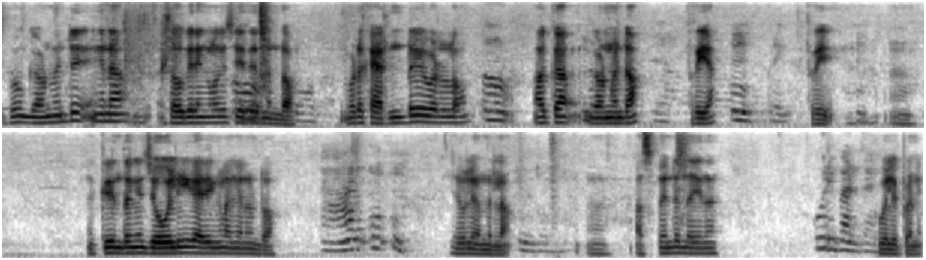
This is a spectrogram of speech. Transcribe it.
ഇപ്പോൾ ഗവൺമെന്റ് എങ്ങനെ സൗകര്യങ്ങളൊക്കെ ചെയ്തു തരുന്നുണ്ടോ? ഇവിടെ കറണ്ട് വെള്ളം ഒക്കെ ഗവൺമെന്റാ ഫ്രീയാ? ഫ്രീ. നിങ്ങൾക്ക് എന്തെങ്കിലും ജോലി കാര്യങ്ങൾ അങ്ങനെ ഉണ്ടോ. ജോലി ഒന്നുമില്ല. ഹസ്ബൻഡ് എന്താ ചെയ്യുന്നത് കൂലിപ്പണി.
